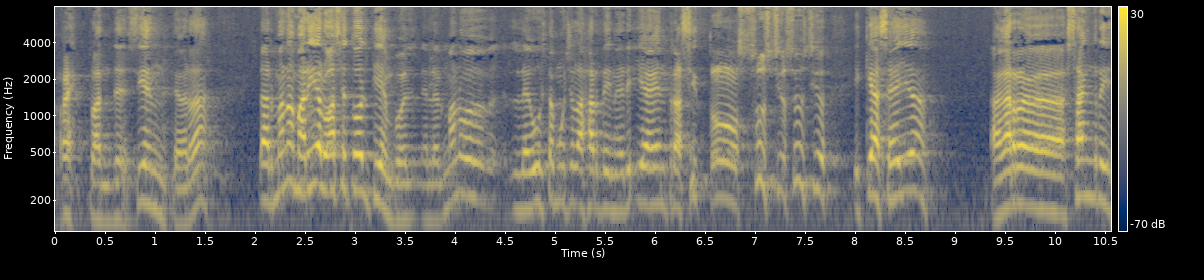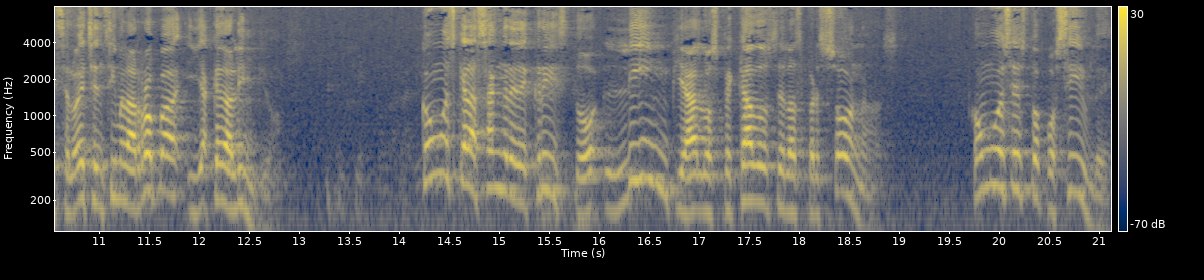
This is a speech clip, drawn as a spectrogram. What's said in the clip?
Resplandeciente, ¿verdad? La hermana María lo hace todo el tiempo. El, hermano le gusta mucho la jardinería, entra así todo sucio, sucio. ¿Y qué hace ella? Agarra sangre y se lo echa encima de la ropa y ya queda limpio. ¿Cómo es que la sangre de Cristo limpia los pecados de las personas? ¿Cómo es esto posible?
